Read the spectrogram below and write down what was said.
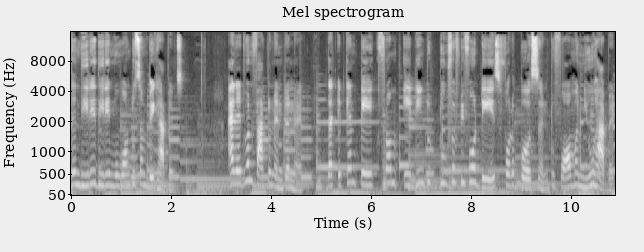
then dheere dheere move on to some big habits. I read one fact on internet that it can take from 18 to 254 days for a person to form a new habit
